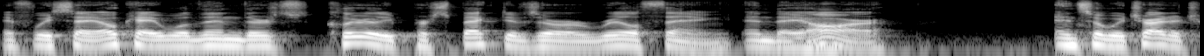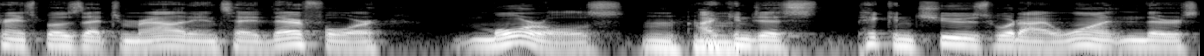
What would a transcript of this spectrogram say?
if we say, okay, well, then there's clearly perspectives are a real thing, and they are. And so we try to transpose that to morality and say, therefore, morals, Mm-hmm. I can just pick and choose what I want, and there's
